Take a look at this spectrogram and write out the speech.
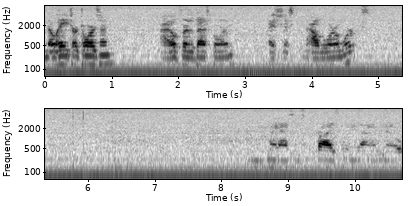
no hatred towards him. I hope for the best for him. It's just how the world works. Might have some surprise things, uh, you know,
